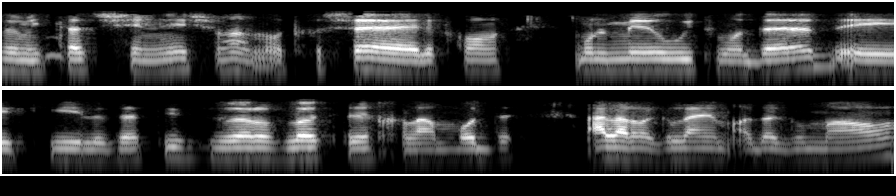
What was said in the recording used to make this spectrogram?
ומצד שני, שמע, מאוד קשה לבחור מול מי הוא יתמודד, אה, כי לדעתי זוורוב לא יצטרך לעמוד על הרגליים עד הגמר.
